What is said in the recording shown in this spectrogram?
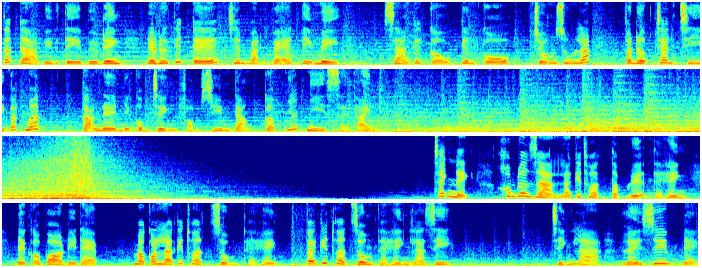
Tất cả BBT Building đều được thiết kế trên bản vẽ tỉ mỉ, sàng kết cấu kiên cố, chống rung lắc và được trang trí bắt mắt, tạo nên những công trình phòng gym đẳng cấp nhất nhì Sài Thành. Technique không đơn giản là kỹ thuật tập luyện thể hình để có body đẹp, mà còn là kỹ thuật dùng thể hình. Vậy kỹ thuật dùng thể hình là gì? Chính là lấy gym để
